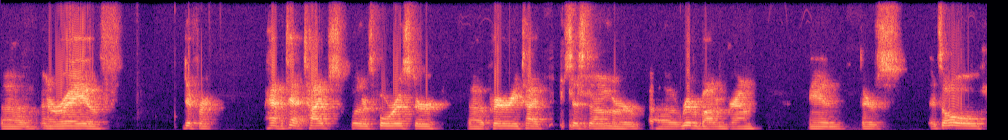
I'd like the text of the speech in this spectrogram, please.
um, an array of different habitat types, whether it's forest or uh, prairie type system or uh, river bottom ground. And there's it's all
